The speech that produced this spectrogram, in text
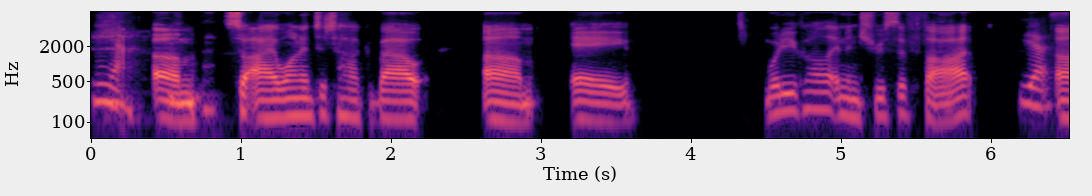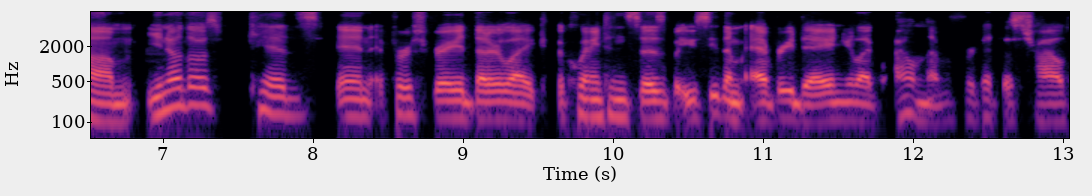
Yeah. Um, so I wanted to talk about um a what do you call it? An intrusive thought. Yes. Um, you know those kids in first grade that are like acquaintances, but you see them every day and you're like, I'll never forget this child.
